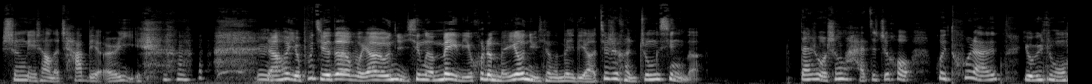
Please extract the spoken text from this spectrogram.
生理上的差别而已，然后也不觉得我要有女性的魅力或者没有女性的魅力啊，就是很中性的。但是我生了孩子之后，会突然有一种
